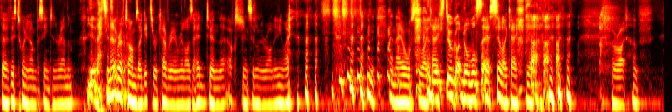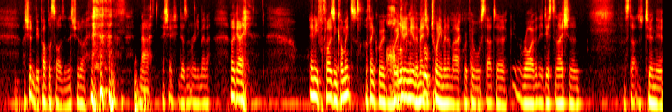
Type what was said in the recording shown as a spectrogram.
there's 21% around them. Yeah, that's the number of times I get to recovery and realise I hadn't turned the oxygen cylinder on anyway, and they're all still And okay. they've still got normal They're still okay. Yeah. all right. I've, I shouldn't be publicising this, should I? nah, actually, actually doesn't really matter. Okay. Any closing comments? I think we're, Oh, we're look- getting near the magic look- 20 minute mark where people will start to arrive at their destination and, and start to turn their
